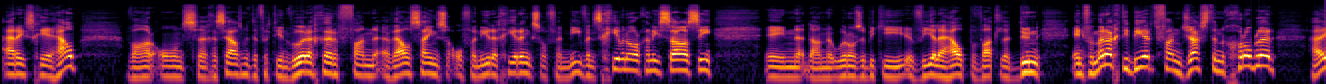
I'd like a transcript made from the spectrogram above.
RSG help waar ons uh, gesels met 'n verteenwoordiger van 'n welsyns of 'n nie regerings of 'n nie winsgewende organisasie en dan hoor ons 'n bietjie wie hulle help, wat hulle doen. En vanmiddag die beurt van Justin Grobler. Hy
